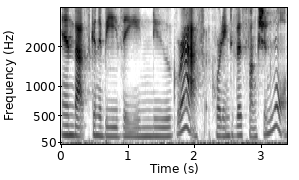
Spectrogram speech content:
and that's going to be the new graph according to this function rule.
